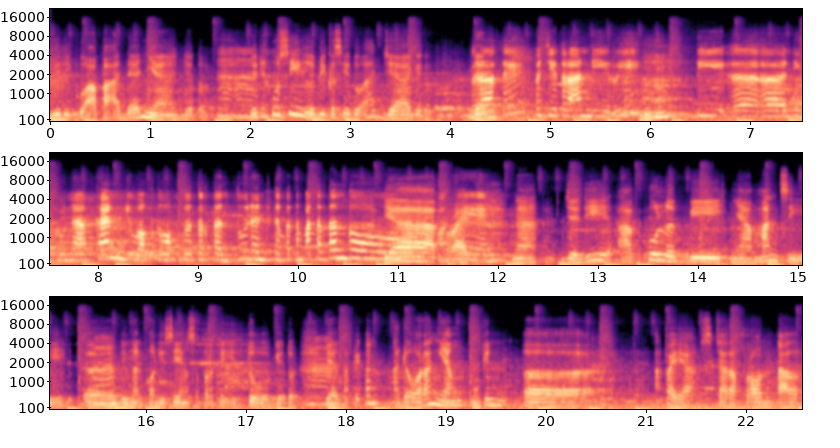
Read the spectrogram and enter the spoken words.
diriku apa adanya gitu Mm-mm. jadi aku sih lebih ke situ aja gitu dan berarti pencitraan diri Mhm. di eh, digunakan di waktu-waktu tertentu dan di tempat-tempat tertentu ya correct nah jadi aku lebih nyaman sih eh, Hmm. dengan kondisi yang seperti itu gitu Hmm. ya tapi kan ada orang yang mungkin eh, apa ya secara frontal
